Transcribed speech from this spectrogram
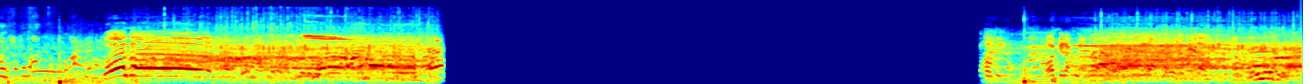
গোল হবে। ওকে রাখলাম। গোল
